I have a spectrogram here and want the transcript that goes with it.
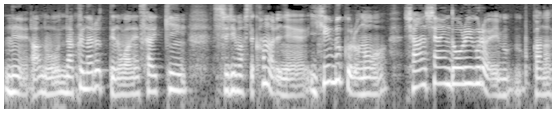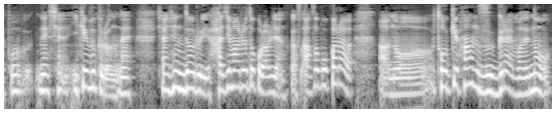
ね、あの、なくなるっていうのがね、最近知りまして、かなりね、池袋のシャンシャイン通りぐらいかな、こうね、池袋のね、シャンシャイン通り始まるところあるじゃないですか。あそこから、あの、東急ハンズぐらいまでの、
